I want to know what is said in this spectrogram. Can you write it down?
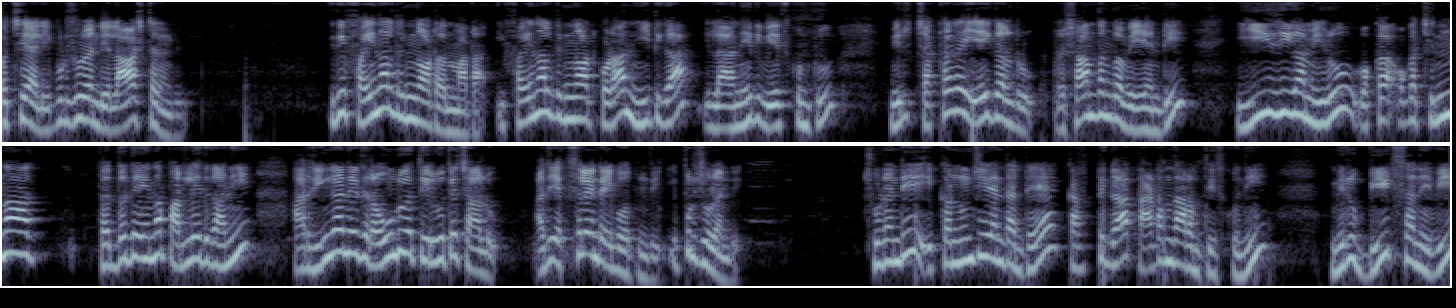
వచ్చేయాలి. ఇప్పుడు చూడండి లాస్ట్ అనేది. ఇది ఫైనల్ రింగ్ నాట్ అనమాట ఈ ఫైనల్ రింగ్ నాట్ కూడా నీట్గా ఇలా అనేది వేసుకుంటూ మీరు చక్కగా వేయగలరు. ప్రశాంతంగా వేయండి. ఈజీగా మీరు ఒక ఒక చిన్న పెద్దది అయినా పర్లేదు కానీ ఆ రింగ్ అనేది రౌండ్గా తిరిగితే చాలు. అది ఎక్సలెంట్ అయిపోతుంది. ఇప్పుడు చూడండి. చూడండి ఇక్కడ నుంచి ఏంటంటే కరెక్ట్గా కాటన్ దారం తీసుకుని మీరు బీట్స్ అనేవి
